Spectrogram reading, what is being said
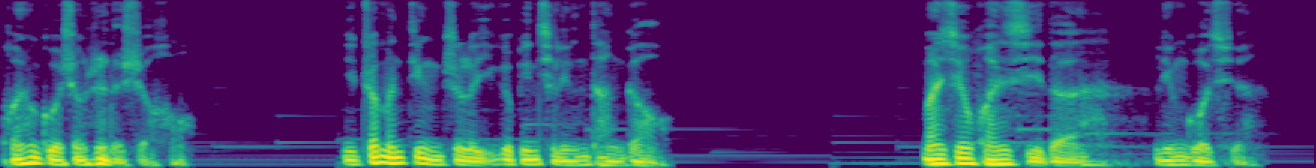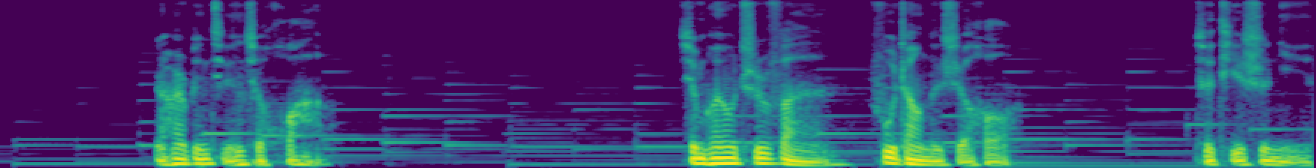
朋友过生日的时候。你专门定制了一个冰淇淋蛋糕，满心欢喜的拎过去，然而冰淇淋却化了。请朋友吃饭付账的时候，却提示你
